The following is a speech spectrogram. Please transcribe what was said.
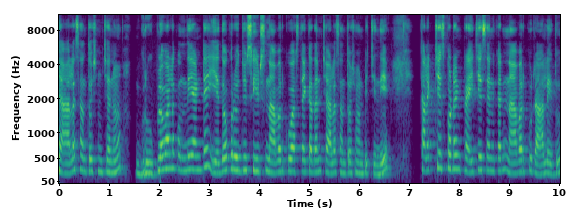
చాలా సంతోషించాను. గ్రూప్లో వాళ్ళకు ఉంది అంటే ఏదో ఒక రోజు సీడ్స్ నా వరకు వస్తాయి కదా అని చాలా సంతోషం అనిపించింది. కలెక్ట్ చేసుకోవడానికి ట్రై చేశాను కానీ నా వరకు రాలేదు.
